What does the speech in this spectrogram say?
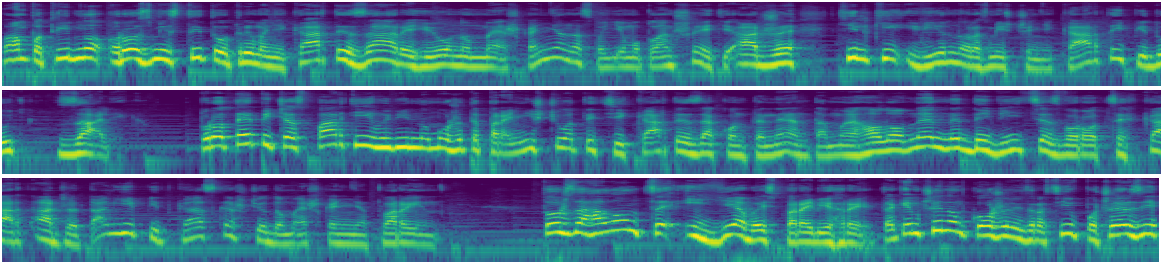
вам потрібно розмістити отримані карти за регіоном мешкання на своєму планшеті, адже тільки вірно розміщені карти підуть в залік. Проте під час партії ви вільно можете переміщувати ці карти за континентами. Головне, не дивіться зворот цих карт, адже там є підказка щодо мешкання тварин. Тож загалом це і є весь перебіг гри. Таким чином, кожен із гравців по черзі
